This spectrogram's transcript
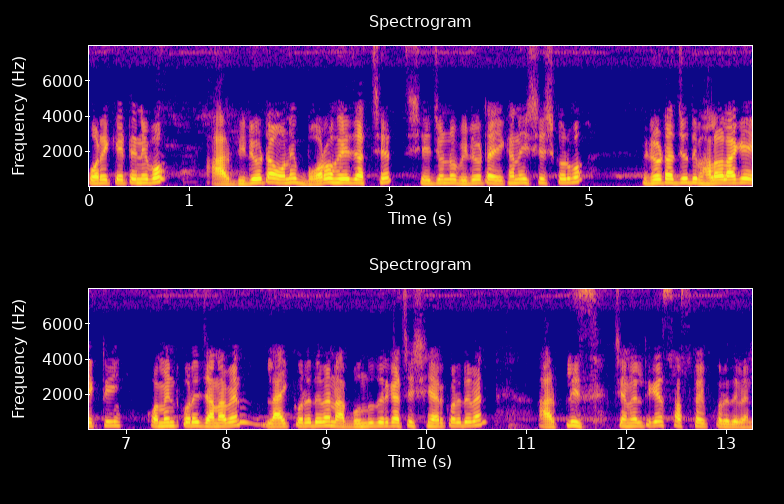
পরে কেটে নেব। আর ভিডিওটা অনেক বড় হয়ে যাচ্ছে, সেই জন্য ভিডিওটা এখানেই শেষ করব। ভিডিওটা যদি ভালো লাগে একটি কমেন্ট করে জানাবেন, লাইক করে দেবেন, আর বন্ধুদের কাছে শেয়ার করে দেবেন। আর প্লিজ চ্যানেলটিকে সাবস্ক্রাইব করে দেবেন।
